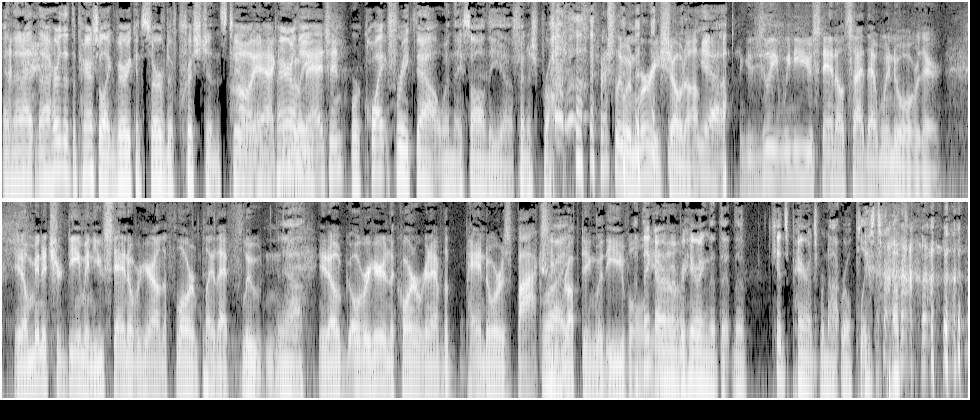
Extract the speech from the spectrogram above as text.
and then I, I heard that the parents were like very conservative Christians too. Oh, yeah. Can you apparently imagine? were quite freaked out when they saw the uh, finished product. Especially when Murray showed up. yeah, Usually we need you to stand outside that window over there. You know, miniature demon, you stand over here on the floor and play that flute. And, Yeah. You know, over here in the corner, we're going to have the Pandora's box Right. erupting with evil. I think I know? remember hearing that the, the kid's parents were not real pleased about that.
